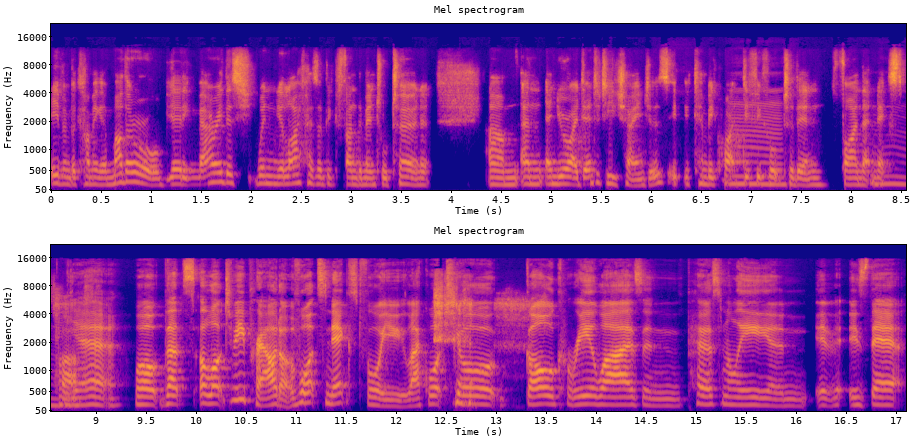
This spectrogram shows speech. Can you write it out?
even becoming a mother or getting married. This when your life has a big fundamental turn, it, um, and and your identity changes, it, it can be quite Mm. difficult to then find that next Mm, path. Yeah. Well, that's a lot to be proud of. What's next for you? Like, what's your goal career wise and personally? And if, is there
